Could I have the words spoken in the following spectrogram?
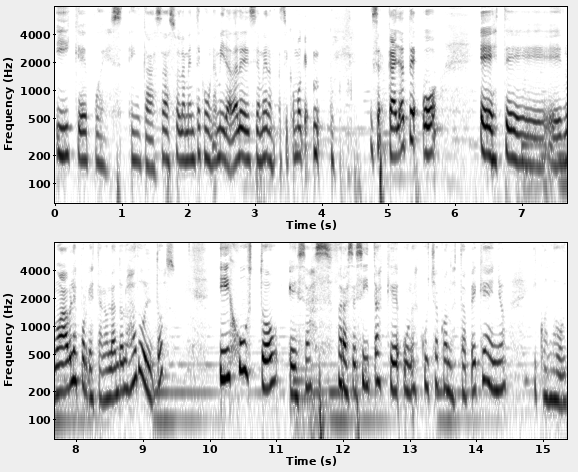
y que pues en casa solamente con una mirada le decía, mira, así como que, mm, o sea, cállate o este, no hables porque están hablando los adultos. Y justo esas frasecitas que uno escucha cuando está pequeño y cuando,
